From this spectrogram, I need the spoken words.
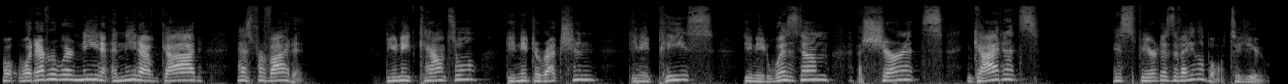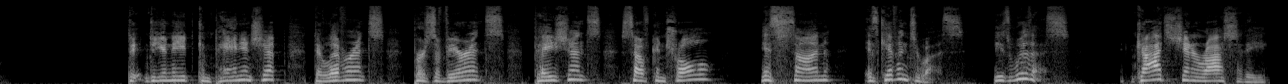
Whatever we're need, in need of, God has provided. Do you need counsel? Do you need direction? Do you need peace? Do you need wisdom, assurance, guidance? His Spirit is available to you. Do, do you need companionship, deliverance, perseverance, patience, self control? His Son is given to us, He's with us. God's generosity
